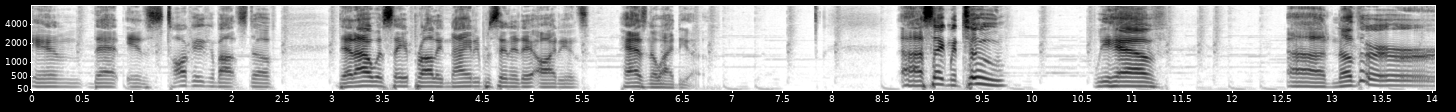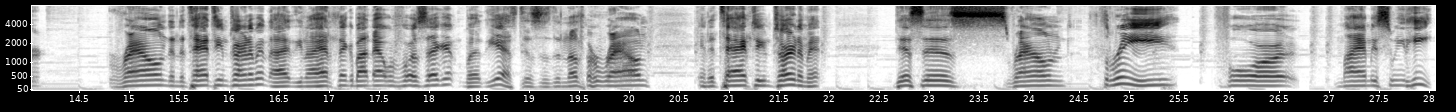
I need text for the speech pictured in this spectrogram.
in that it's talking about stuff that I would say probably ninety percent of their audience has no idea of. Uh, segment two, we have uh, another round in the tag team tournament. I, you know, I had to think about that one for a second, but yes, this is another round in the tag team tournament. This is round three for Miami Sweet Heat,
